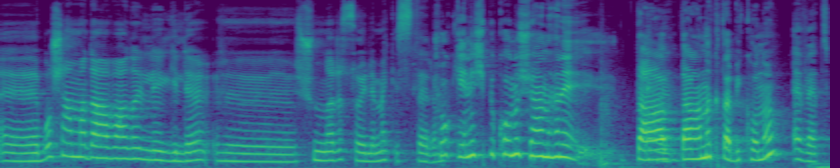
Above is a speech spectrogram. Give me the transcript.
Ee, boşanma davaları ile ilgili e, şunları söylemek isterim. Çok geniş bir konu şu an hani dağ, Evet. dağınık da bir konu. Evet.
